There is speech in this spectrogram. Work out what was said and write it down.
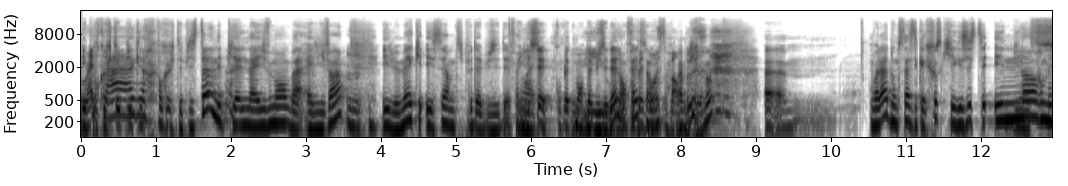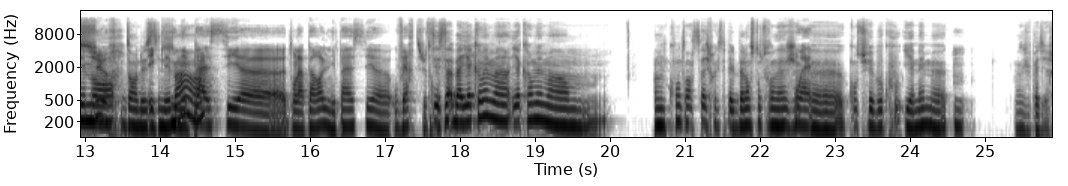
Et pour que, je te flag. pique- pour que je te pistonne. Et puis elle, naïvement, bah, elle y va. Mm. Et le mec essaie un petit peu d'abuser d'elle. Enfin, il Ouais. essaie complètement d'abuser d'elle, en fait. complètement, Ça, c'est on pas un peu. les mots. Euh, voilà, donc ça, c'est quelque chose qui existe énormément dans le Et cinéma. qui n'est pas hein. assez, euh, dont la parole n'est pas assez euh, ouverte, je trouve. C'est ça. Bah, il y a quand même un, il y a quand même un, un compte Insta, je crois, qui s'appelle Balance ton tournage, Ouais. euh, qu'on suivait beaucoup. Il y a même, Mm. Je vais pas dire.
